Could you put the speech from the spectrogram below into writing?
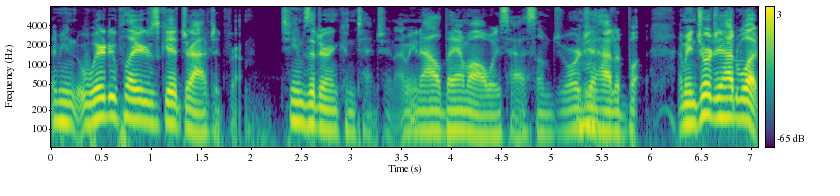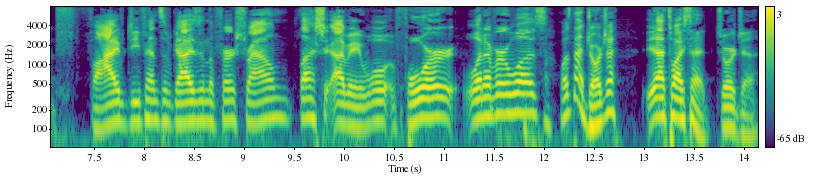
I mean, where do players get drafted from? teams that are in contention. I mean, Alabama always has some. Georgia mm-hmm. had a. bu- I mean, Georgia had what five defensive guys in the first round last year. I mean, four, whatever it was. Wasn't that Georgia? Yeah, that's why I said Georgia.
